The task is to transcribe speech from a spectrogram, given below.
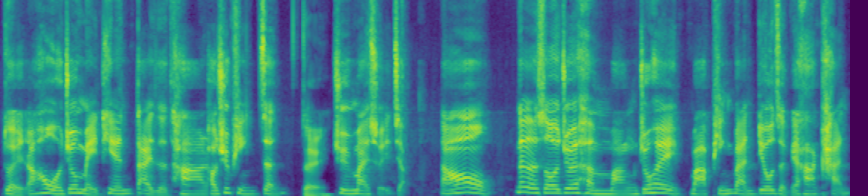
对，然后我就每天带着他跑去凭证，对，去卖水饺，然后那个时候就会很忙，就会把平板丢着给他看。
